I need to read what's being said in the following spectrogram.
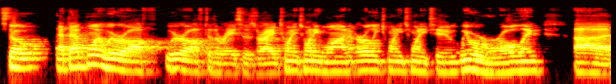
So at that point, we were off. We were off to the races, right? 2021, early 2022, we were rolling. Uh,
